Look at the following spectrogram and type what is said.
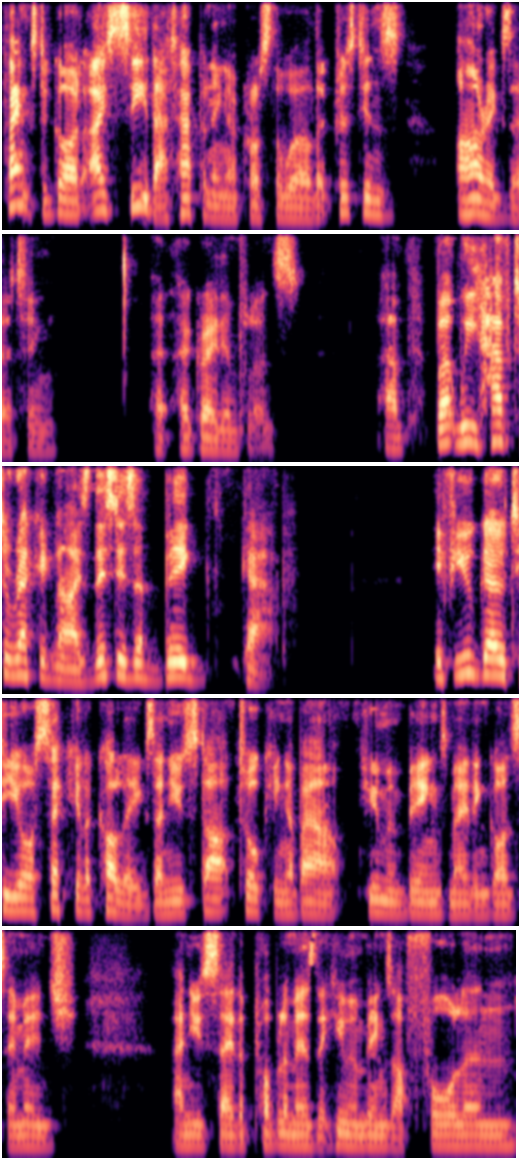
thanks to God, I see that happening across the world, that Christians are exerting a, a great influence. Um, but we have to recognize this is a big gap. If you go to your secular colleagues and you start talking about human beings made in God's image, and you say the problem is that human beings are fallen,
